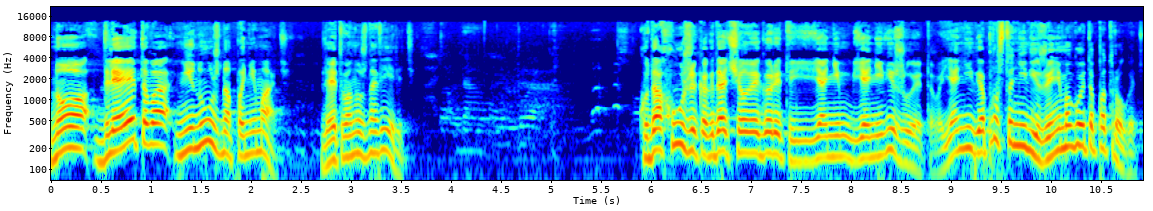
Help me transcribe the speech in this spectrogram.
Но для этого не нужно понимать, для этого нужно верить. Куда хуже, когда человек говорит, я не, я не вижу этого, я, не, я просто не вижу, я не могу это потрогать.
